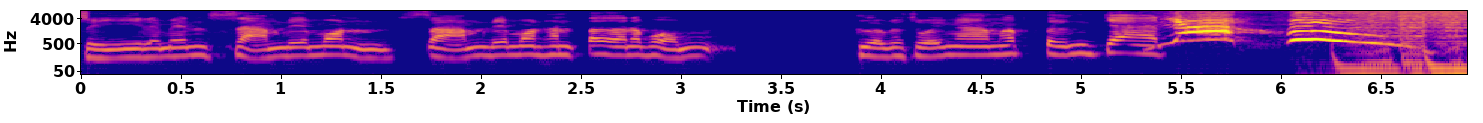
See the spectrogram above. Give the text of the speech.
สี่อิเลเมนต์สามเดมอนสามเดมอนฮันเตอร์นะผม เกือบจะสวยงามครับ ตึงจัด Woo!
